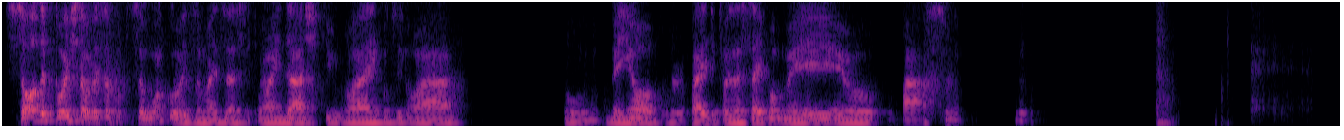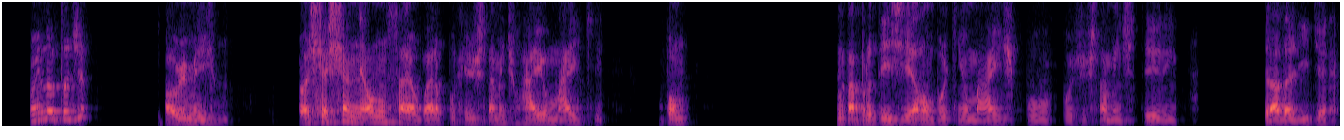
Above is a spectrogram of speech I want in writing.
Só depois talvez aconteça alguma coisa, mas assim, eu ainda acho que vai continuar pô, bem óbvio. Vai depois vai sair Romeo, máximo. Eu ainda tô de Sorry mesmo. Eu acho que a Chanel não sai agora porque justamente o Raio Mike bom, tentar proteger ela um pouquinho mais por, por justamente terem tirado a Lídia, né?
